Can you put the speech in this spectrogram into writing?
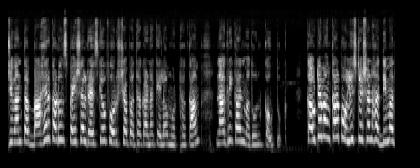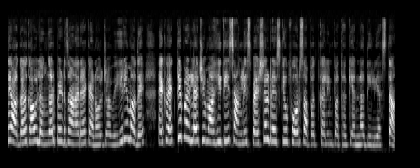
जिवंत बाहेर काढून स्पेशल रेस्क्यू फोर्सच्या पथकानं केलं मोठं काम. नागरिकांमधून कौतुक कवटेमंकाळ पोलीस स्टेशन हद्दीमध्ये आगळगाव लंगरपेठ जाणाऱ्या कॅनॉलच्या विहिरीमध्ये एक व्यक्ती पडल्याची माहिती सांगली स्पेशल रेस्क्यू फोर्स आपत्कालीन पथक यांना दिली असता.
